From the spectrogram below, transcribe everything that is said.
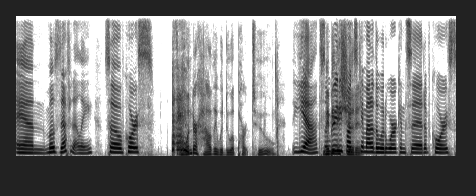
and most definitely. So of course, I wonder how they would do a part 2. yeah, some Maybe greedy fucks came out of the woodwork and said, "Of course,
